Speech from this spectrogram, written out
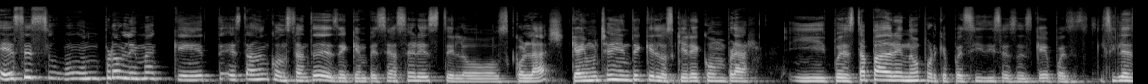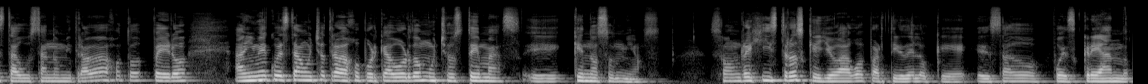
Ese es un problema que he estado en constante desde que empecé a hacer este los collage, que hay mucha gente que los quiere comprar. Y pues está padre, ¿no? Porque pues sí dices, es que pues sí les está gustando mi trabajo, todo, pero a mí me cuesta mucho trabajo porque abordo muchos temas eh, que no son míos. Son registros que yo hago a partir de lo que he estado pues creando.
